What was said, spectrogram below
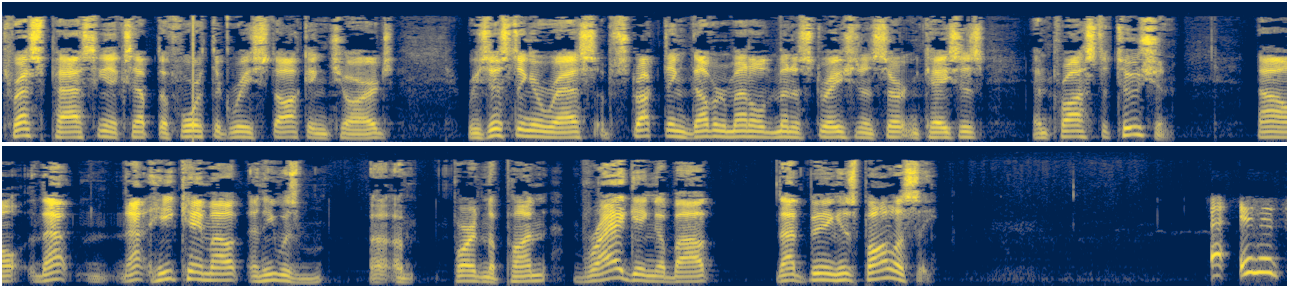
trespassing except the fourth degree stalking charge resisting arrest, obstructing governmental administration in certain cases, and prostitution. Now that that he came out and he was, uh, pardon the pun, bragging about that being his policy. And it's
